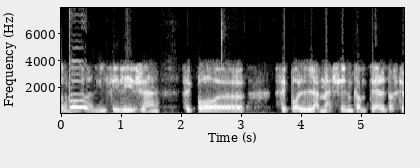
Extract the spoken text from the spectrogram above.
dont on s'ennuie. C'est les gens. C'est pas. Euh, c'est pas la machine comme telle parce que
